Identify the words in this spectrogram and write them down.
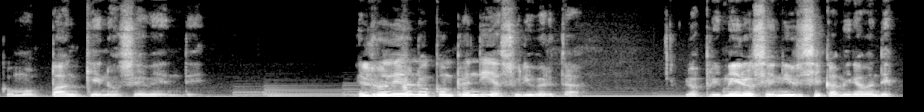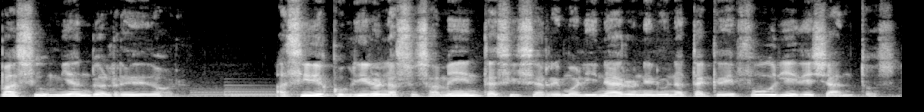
como pan que no se vende. El rodeo no comprendía su libertad. Los primeros en irse caminaban despacio, humeando alrededor. Así descubrieron las osamentas y se remolinaron en un ataque de furia y de llantos.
